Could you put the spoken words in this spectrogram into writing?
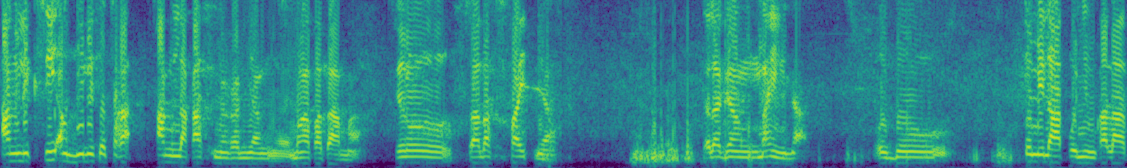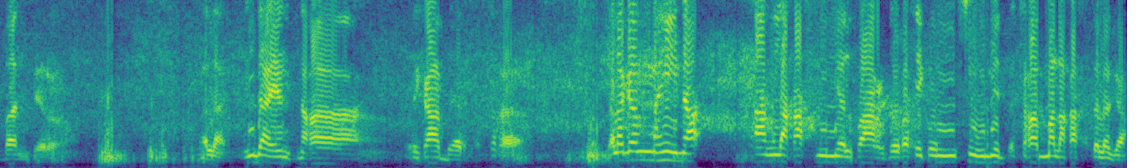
Ang liksi, ang bilis at saka ang lakas ng kanyang uh, mga patama. Pero sa last fight niya, talagang mahina. Although tumilapon yung kalaban pero wala. Hindi yan naka-recover. At saka talagang mahina ang lakas ni Miel Pardo kasi kung sulit at saka malakas talaga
